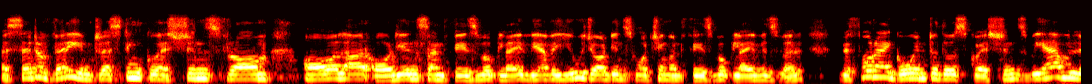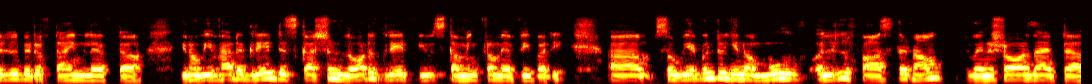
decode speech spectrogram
a set of very interesting questions from all our audience on Facebook Live. We have a huge audience watching on Facebook Live as well. Before I go into those questions, we have a little bit of time left. Uh, you know, we've had a great discussion, a lot of great views coming from everybody. Um, so we are going to, you know, move a little faster now to ensure that uh,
